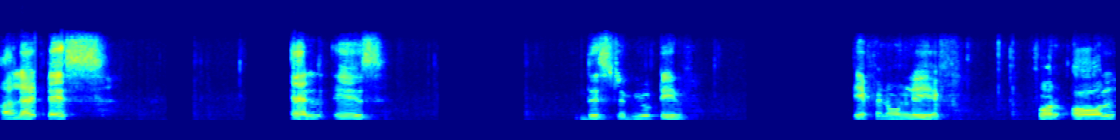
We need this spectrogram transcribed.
a lattice L distributive if and only if for all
